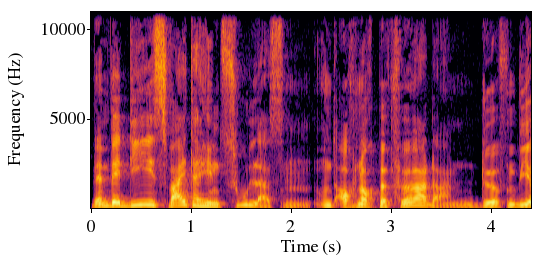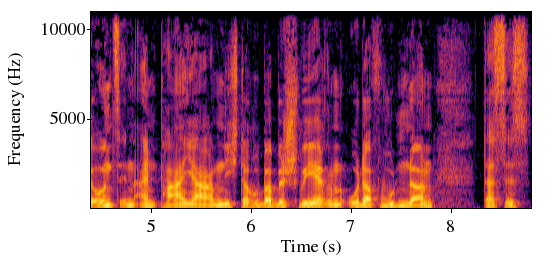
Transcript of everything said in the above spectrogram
Wenn wir dies weiterhin zulassen und auch noch befördern, dürfen wir uns in ein paar Jahren nicht darüber beschweren oder wundern, dass es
